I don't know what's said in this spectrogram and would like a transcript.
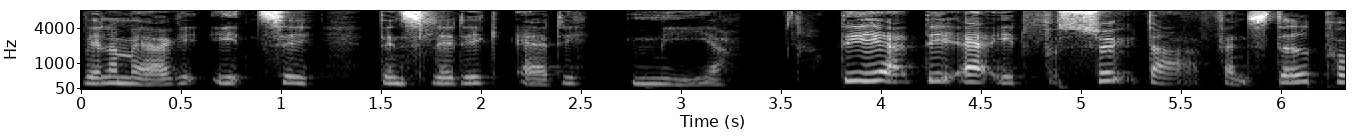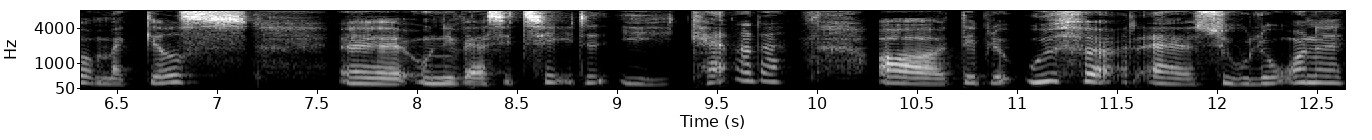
vel at mærke indtil den slet ikke er det mere. Det her det er et forsøg, der fandt sted på McGill's øh, Universitetet i Canada, og det blev udført af psykologerne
